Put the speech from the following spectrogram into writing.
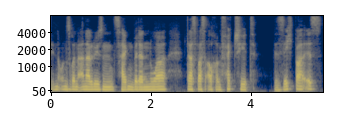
in unseren Analysen zeigen wir dann nur das, was auch im Factsheet sichtbar ist.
